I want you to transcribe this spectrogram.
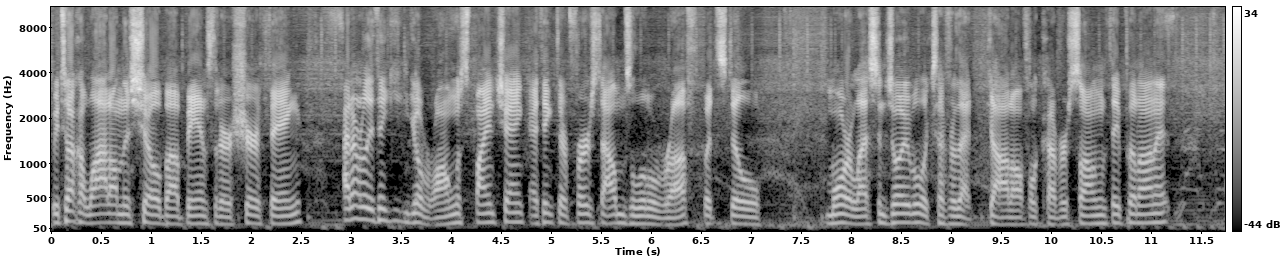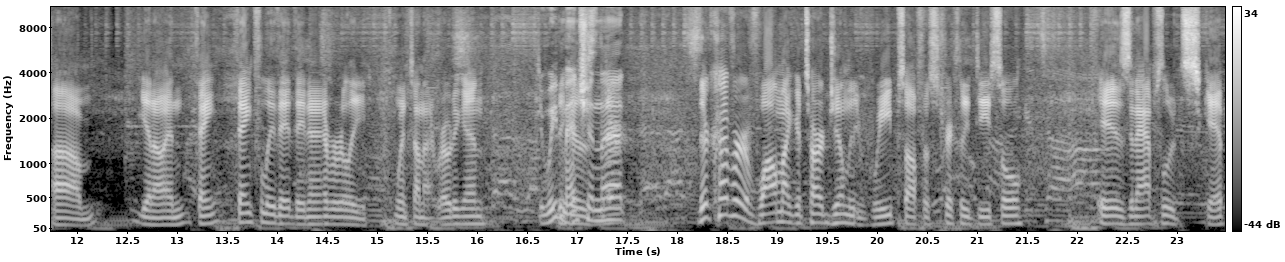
We talk a lot on this show about bands that are a sure thing. I don't really think you can go wrong with Spineshank. I think their first album's a little rough, but still more or less enjoyable, except for that god awful cover song that they put on it. Um, you know, and thank- thankfully they, they never really went down that road again. Did we mention that? Their cover of While My Guitar Gently Weeps off of Strictly Diesel is an absolute skip.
